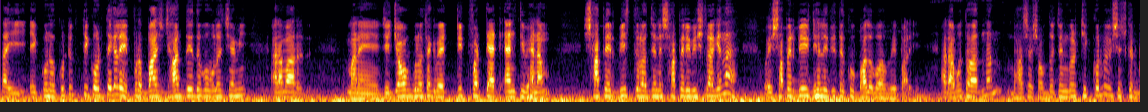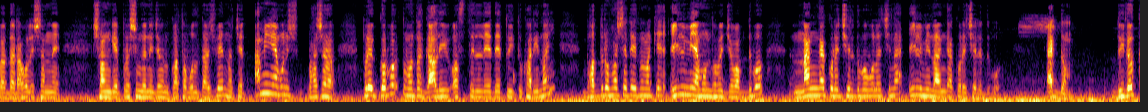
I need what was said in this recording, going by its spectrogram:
তাই এই কোনো কটুক্তি করতে গেলে পুরো বাস ঝাড় দিয়ে দেবো বলেছি আমি। আর আমার মানে যে জবগুলো থাকবে tit for tat anti venom সাপের বিষ তোলার জন্য সাপের বিষ লাগে না? ওই সাপের বিষ ঢেলে দিতে খুব ভালোভাবে পারি। আর আবু তো আদনান ভাষা শব্দচয়নগুলো ঠিক করবে, বিশেষ করে ব্রাদার রাহুলের সামনে সঙ্গে প্রসঙ্গ নিয়ে যখন কথা বলতে আসবে, নচেত আমি এমন ভাষা প্রয়োগ করব তো গালি অস্থির দে তুই তুখারি নয়, ভদ্র ভাষাতে তোমাকে ইলমি এমনভাবে জবাব দেবো, নাঙ্গা করে ছেড়ে দেবো বলেছি না, ইলমি নাঙ্গা করে ছেড়ে দেবো। একদম। দুই লক্ষ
